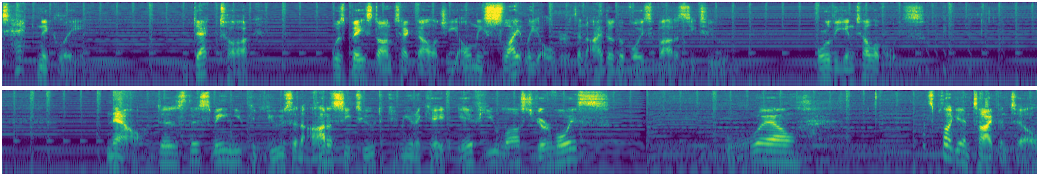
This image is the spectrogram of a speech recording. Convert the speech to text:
technically, DEC Talk was based on technology only slightly older than either the voice of Odyssey 2 or the IntelliVoice. Now, does this mean you could use an Odyssey 2 to communicate if you lost your voice? Well, let's plug in Type and Tell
